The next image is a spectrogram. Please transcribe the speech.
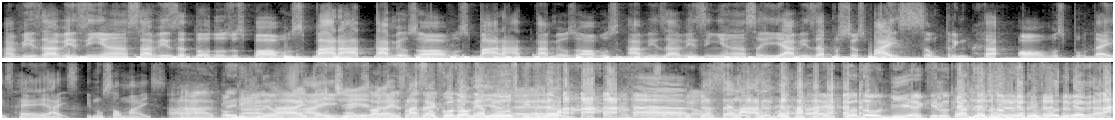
Avisa a vizinhança, avisa todos os povos, barata meus ovos, barata meus ovos, avisa a vizinhança e avisa pros seus pais. São 30 ovos por 10 reais. E não são mais. Ah, ficou entendi. entendeu? Ah, entendi. Aí, só a inflação fudeu minha economia, música, é. entendeu? Cancelado. A economia que não tá A economia deixando. me fudeu, cara.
